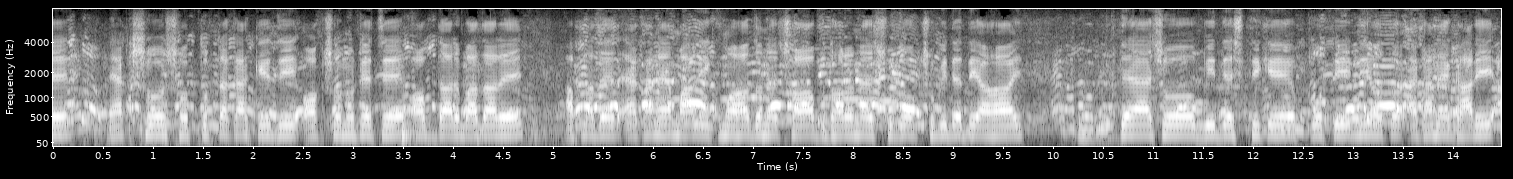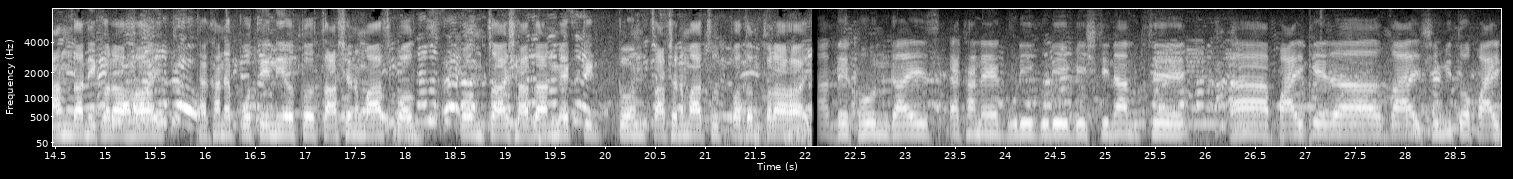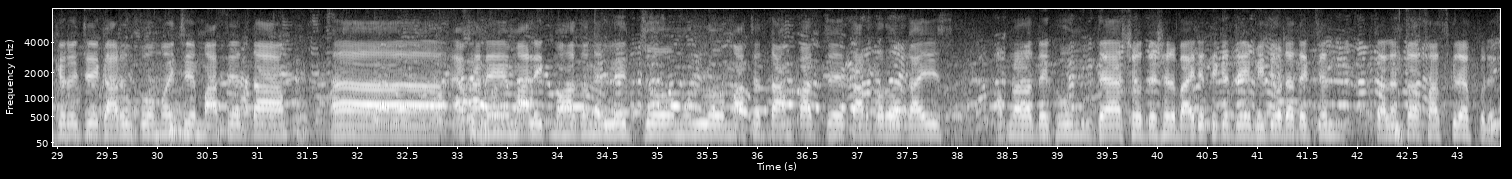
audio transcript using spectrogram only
একশো সত্তর টাকা কেজি। অকশন উঠেছে অবদার বাজারে। আপনাদের এখানে মালিক, মহাজনের সব ধরনের সুযোগ সুবিধা দেওয়া হয়। দেশ ও বিদেশ থেকে প্রতিনিয়ত এখানে গাড়ি আমদানি করা হয়। এখানে প্রতিনিয়ত চাষের মাছ পঞ্চ- পঞ্চাশ হাজার মেট্রিক টন চাষের মাছ উৎপাদন করা হয়। দেখুন গাইস এখানে গুড়ি গুড়ি বৃষ্টি নামছে। পাইকের যায় সীমিত পাইকের হয়েছে গাড়ু কম হয়েছে, মাছের দাম। এখানে মালিক মহাজনের ন্যায্য মূল্য মাছের দাম পাচ্ছে। তারপরেও গাইস আপনারা দেখুন দেশ ও দেশের বাইরে থেকে যে ভিডিওটা দেখছেন চ্যানেলটা সাবস্ক্রাইব করেন।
